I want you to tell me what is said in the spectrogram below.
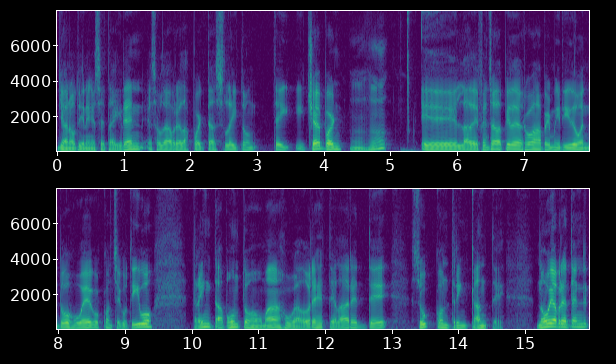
Ya no tienen ese Tyren. Eso le abre las puertas a Slayton, Tate y Shepard. Eh, la defensa de las Piedras Rojas ha permitido en dos juegos consecutivos 30 puntos o más jugadores estelares de su contrincante. No voy a pretender,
